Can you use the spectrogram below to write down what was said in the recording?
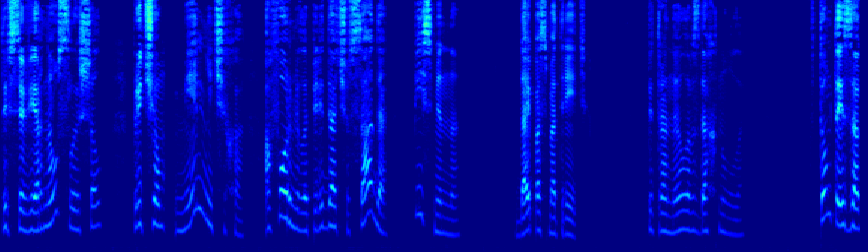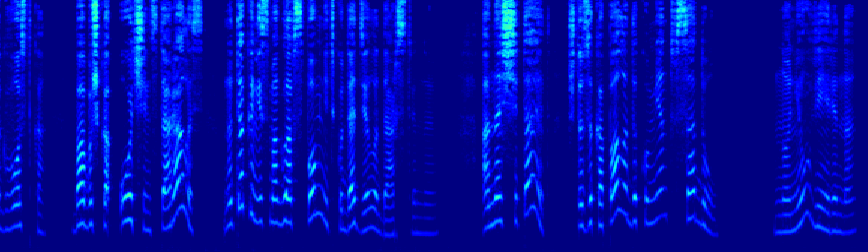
«Ты все верно услышал. Причем мельничиха оформила передачу сада письменно. «Дай посмотреть». Петронелла вздохнула. В том-то и загвоздка. Бабушка очень старалась, но так и не смогла вспомнить, куда дела дарственную. Она считает, что закопала документ в саду, но не уверена.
